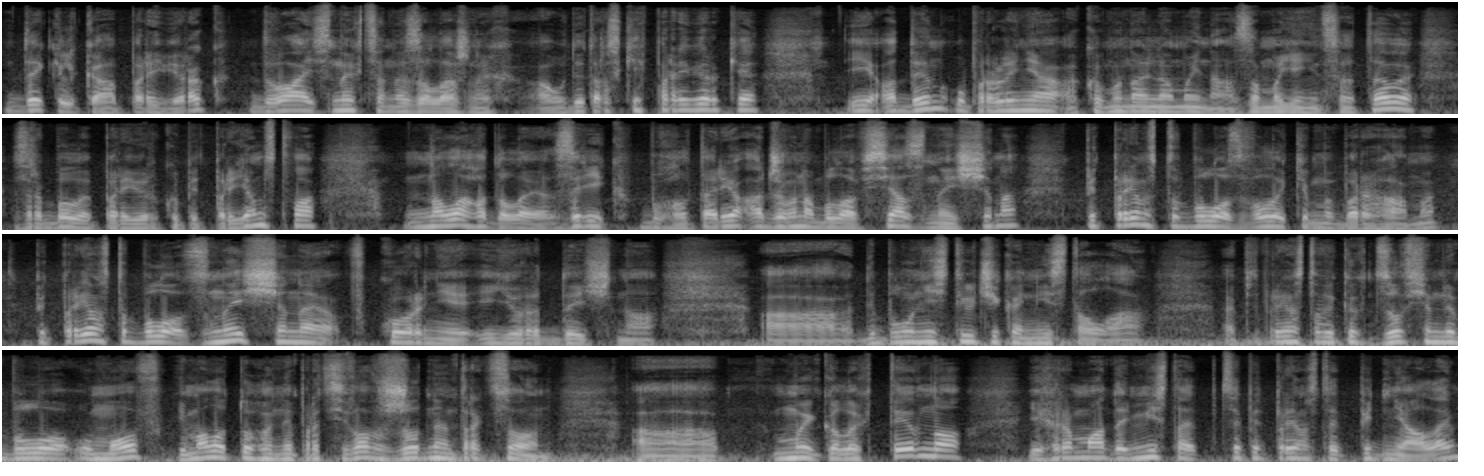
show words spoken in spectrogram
декілька перевірок. Два з них це незалежних аудиторських перевірки, і один управління комунального майна за моєї ініціативи зробили перевірку підприємства, налагодили з рік бухгалтерію, адже вона була вся знищена. Підприємство було з великими боргами. Підприємство було знищене в корні і юридично. Не було ні стільчика, ні стола. Підприємство, в яких зовсім не було умов, і мало того, не працював жоден атракціон. Ми колективно і громада міста це підприємство підняли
